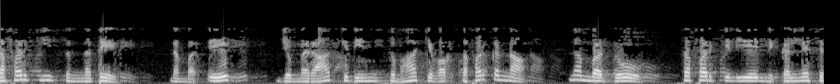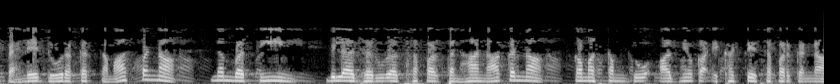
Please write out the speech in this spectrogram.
سفر کی سنتیں۔ نمبر ایک جمعرات کے دن صبح کے وقت سفر کرنا۔ نمبر دو، سفر کے لیے نکلنے سے پہلے دو رکعت نماز پڑھنا۔ نمبر تین، بلا ضرورت سفر تنہا نہ کرنا، کم از کم دو آدمیوں کا اکٹھے سفر کرنا۔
